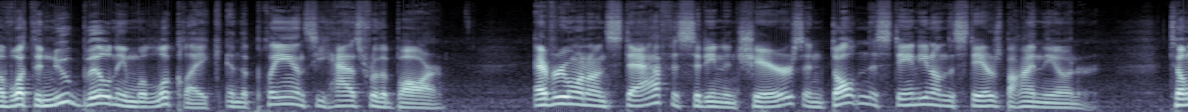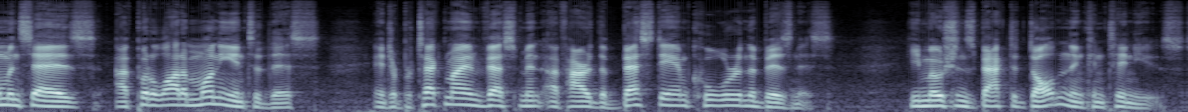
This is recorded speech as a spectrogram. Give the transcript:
of what the new building will look like and the plans he has for the bar. Everyone on staff is sitting in chairs, and Dalton is standing on the stairs behind the owner. Tillman says, "I put a lot of money into this, and to protect my investment, I've hired the best damn cooler in the business." He motions back to Dalton and continues.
